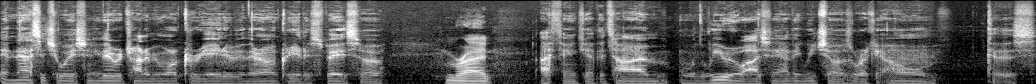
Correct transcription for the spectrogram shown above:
in that situation, they were trying to be more creative in their own creative space. So Right. I think at the time when we were watching, I think we chose work at home because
